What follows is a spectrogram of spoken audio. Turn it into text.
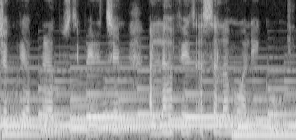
আশা করি আপনারা বুঝতে পেরেছেন। আল্লাহ হাফেজ। আসসালামু আলাইকুম।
